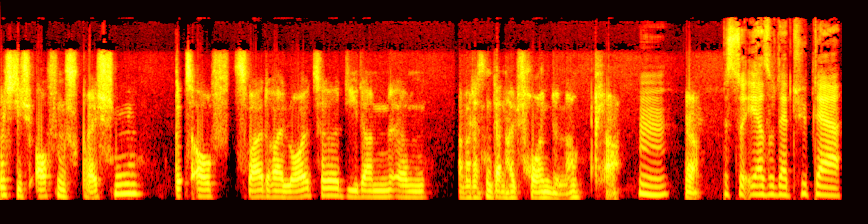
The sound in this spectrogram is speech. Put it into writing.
richtig offen sprechen, bis auf zwei, drei Leute, die dann, ähm, aber das sind dann halt Freunde, ne? Klar. Mhm. Ja. Bist du eher so der Typ, der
